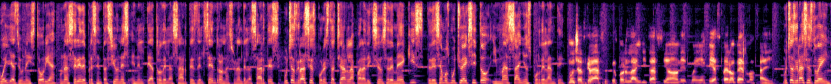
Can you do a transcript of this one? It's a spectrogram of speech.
Huellas de una Historia, una serie de presentaciones en el Teatro de las Artes del Centro Nacional de las Artes. Muchas gracias por esta charla para Adicción CDMX. Te deseamos mucho éxito y más años por delante. Muchas gracias por la invitación, Edwin, y espero verlos ahí. Muchas gracias, Dwayne.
